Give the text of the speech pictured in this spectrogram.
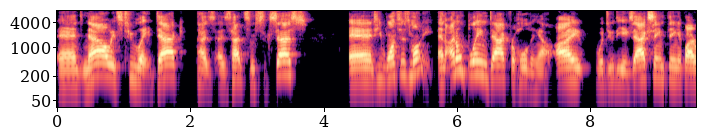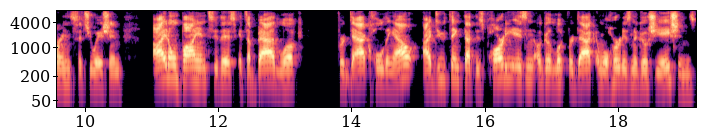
And now it's too late. Dak has has had some success and he wants his money. And I don't blame Dak for holding out. I would do the exact same thing if I were in his situation. I don't buy into this. It's a bad look for Dak holding out. I do think that this party isn't a good look for Dak and will hurt his negotiations.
